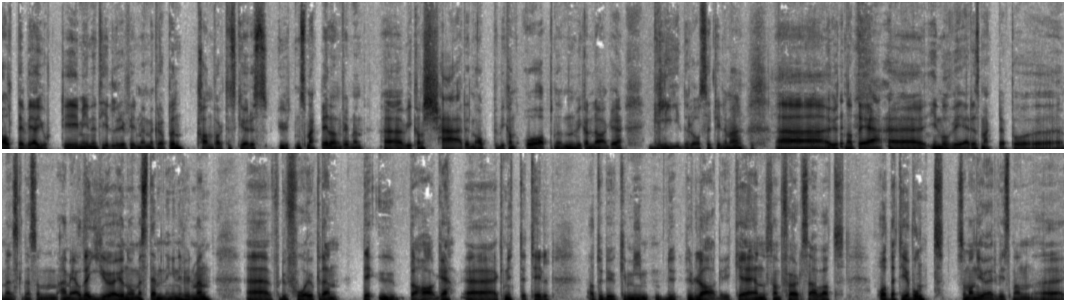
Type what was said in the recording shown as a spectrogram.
alt det vi har gjort i mine tidligere filmer med kroppen, kan faktisk gjøres uten smerte i denne filmen. Uh, vi kan skjære den opp, vi kan åpne den, vi kan lage glidelåser til og med. Uh, uten at det uh, involverer smerte på menneskene som er med. Og det gjør jo noe med stemningen i filmen. for du får jo ikke den, det ubehaget knyttet til At du, du, du, du lager ikke en sånn følelse av at å, dette gjør vondt som man gjør hvis man uh,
